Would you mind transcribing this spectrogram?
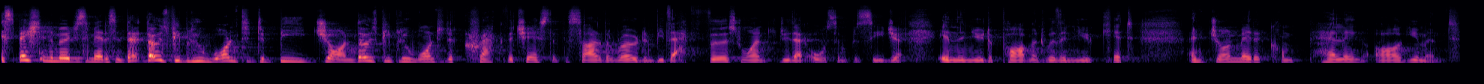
especially in emergency medicine, th- those people who wanted to be John, those people who wanted to crack the chest at the side of the road and be that first one to do that awesome procedure in the new department with a new kit. And John made a compelling argument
